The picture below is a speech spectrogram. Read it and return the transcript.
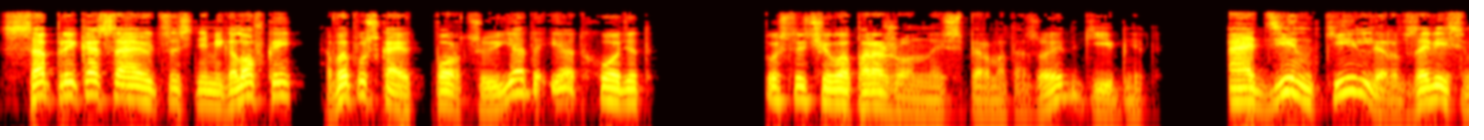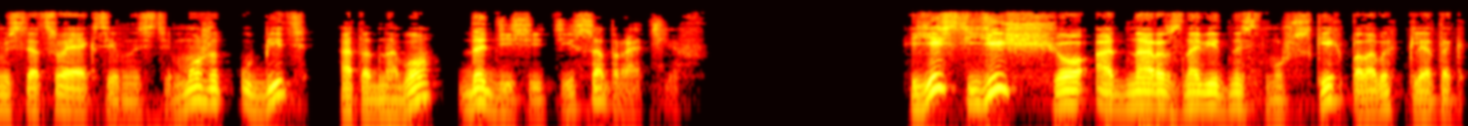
соприкасаются с ними головкой, выпускают порцию яда и отходят, после чего пораженный сперматозоид гибнет. Один киллер, в зависимости от своей активности, может убить от одного до десяти собратьев. Есть еще одна разновидность мужских половых клеток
